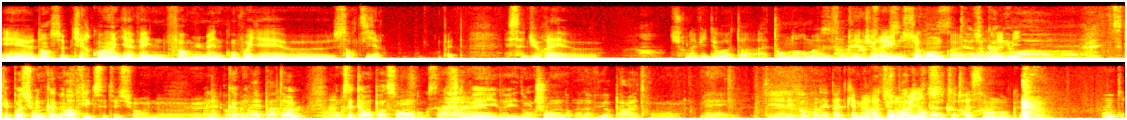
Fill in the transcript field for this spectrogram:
Et euh, dans ce petit recoin, il y avait une forme humaine qu'on voyait euh, sortir, en fait. Et ça durait, euh, sur la vidéo à, temps- à temps normal, ça devait durer une seconde, quoi, une seconde et demie. C'était pas sur une caméra fixe, c'était sur une, caméra portable. Ouais. Donc c'était en passant, donc ça a Ah. filmé, et dans le champ, on a vu apparaître. mais Et à l'époque, on n'avait pas de caméra de surveillance, de toute façon, donc... euh, Ok,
